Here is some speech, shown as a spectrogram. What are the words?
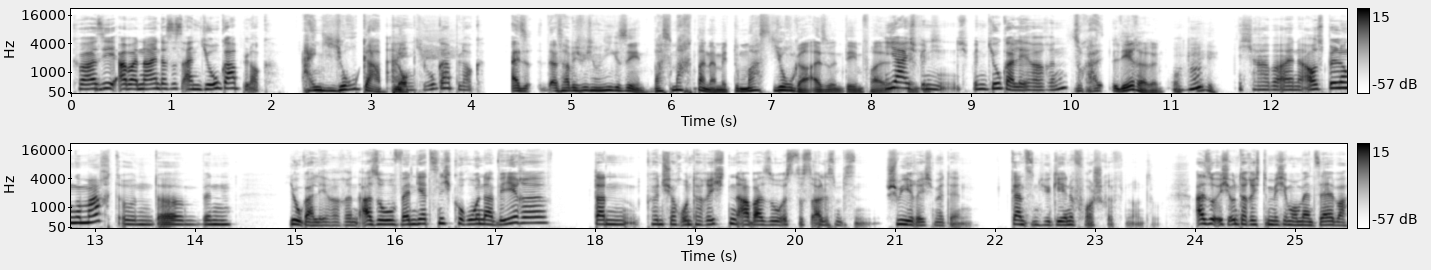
quasi. Aber nein, das ist ein Yoga-Block. Ein Yoga-Block. Ein Yoga-Block. Also, das habe ich wirklich noch nie gesehen. Was macht man damit? Du machst Yoga, also in dem Fall. Ja, ich bin, ich bin Yogalehrerin. Sogar Lehrerin. Okay. Ich habe eine Ausbildung gemacht und äh, bin Yogalehrerin. Also wenn jetzt nicht Corona wäre, dann könnte ich auch unterrichten, aber so ist das alles ein bisschen schwierig mit den ganzen Hygienevorschriften und so. Also ich unterrichte mich im Moment selber.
